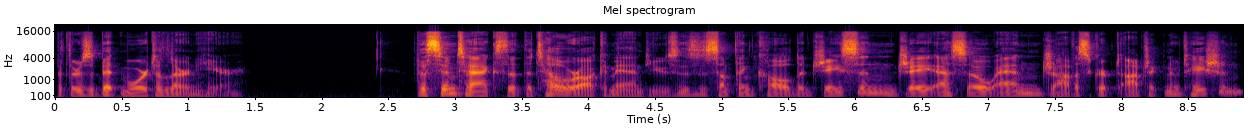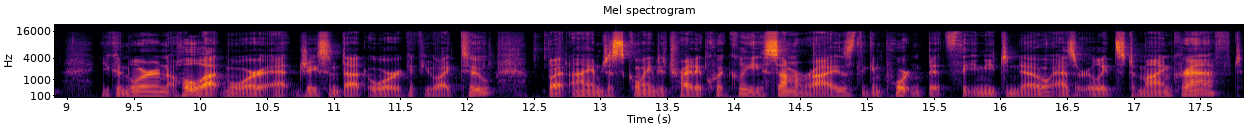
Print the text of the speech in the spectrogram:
but there's a bit more to learn here. The syntax that the tellraw command uses is something called JSON, J-S-O-N, JavaScript Object Notation. You can learn a whole lot more at json.org if you like to, but I am just going to try to quickly summarize the important bits that you need to know as it relates to Minecraft,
